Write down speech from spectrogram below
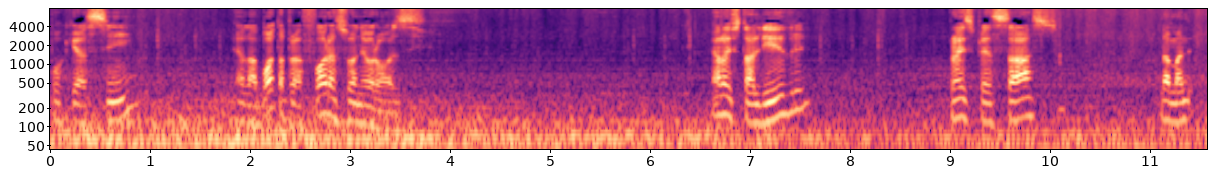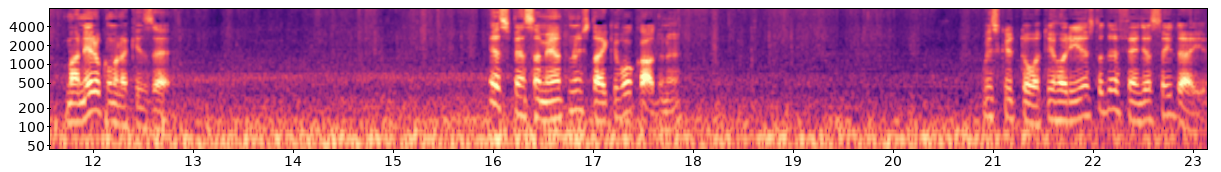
porque assim ela bota para fora a sua neurose. Ela está livre para expressar-se da man maneira como ela quiser. Esse pensamento não está equivocado, né? O escritor terrorista defende essa ideia.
